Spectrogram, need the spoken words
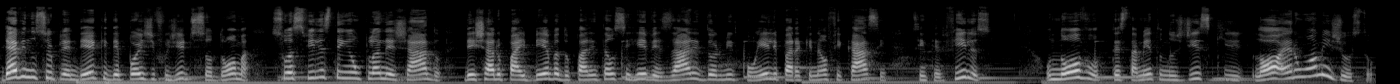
Deve nos surpreender que, depois de fugir de Sodoma, suas filhas tenham planejado deixar o pai bêbado para então se revezar e dormir com ele para que não ficassem sem ter filhos? O Novo Testamento nos diz que Ló era um homem justo.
